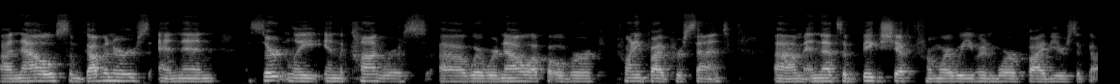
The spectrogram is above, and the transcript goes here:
uh, now some governors, and then certainly in the Congress, uh, where we're now up over 25%. Um, and that's a big shift from where we even were five years ago.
